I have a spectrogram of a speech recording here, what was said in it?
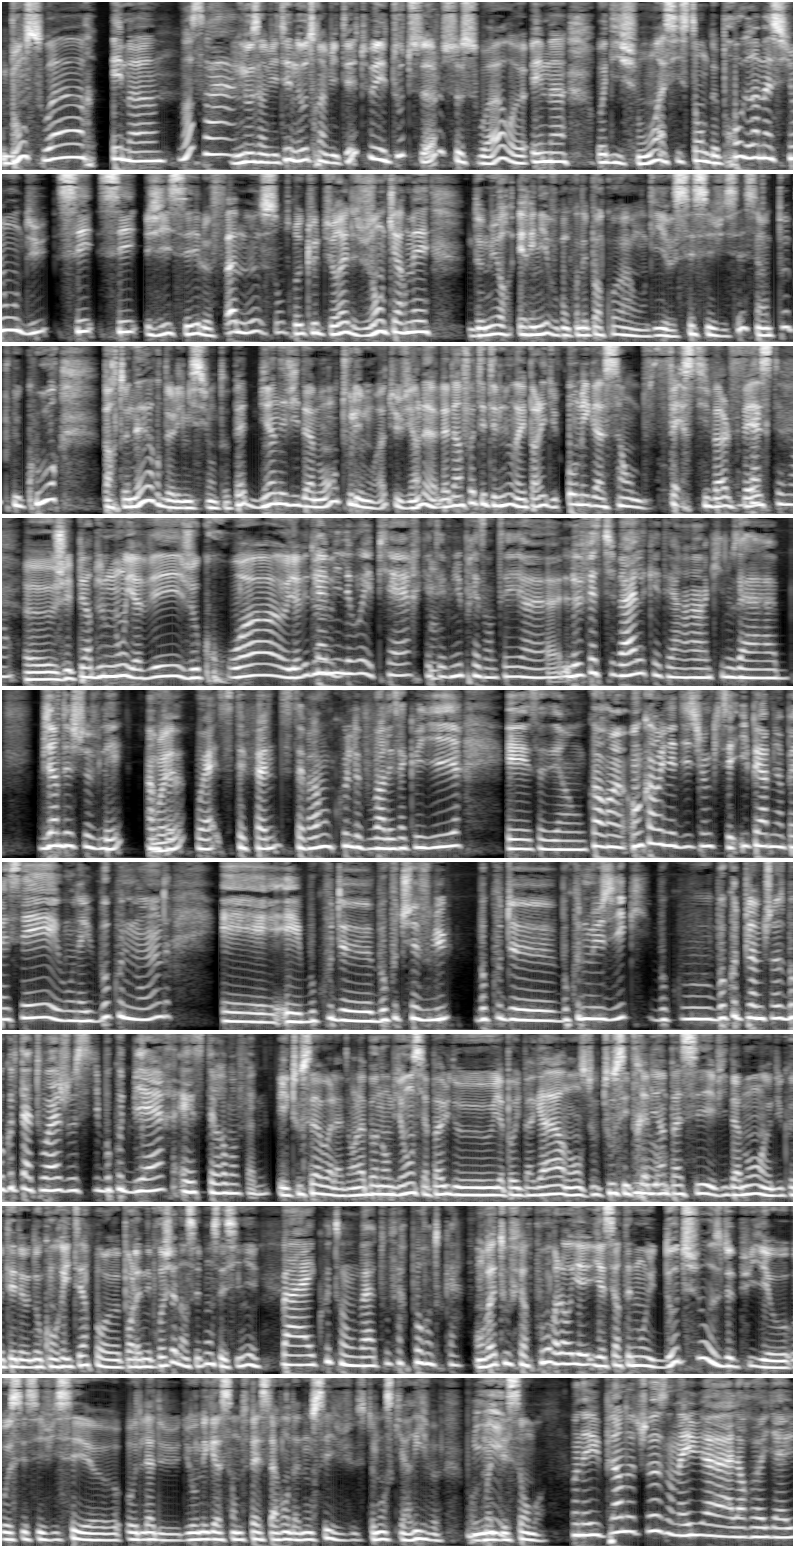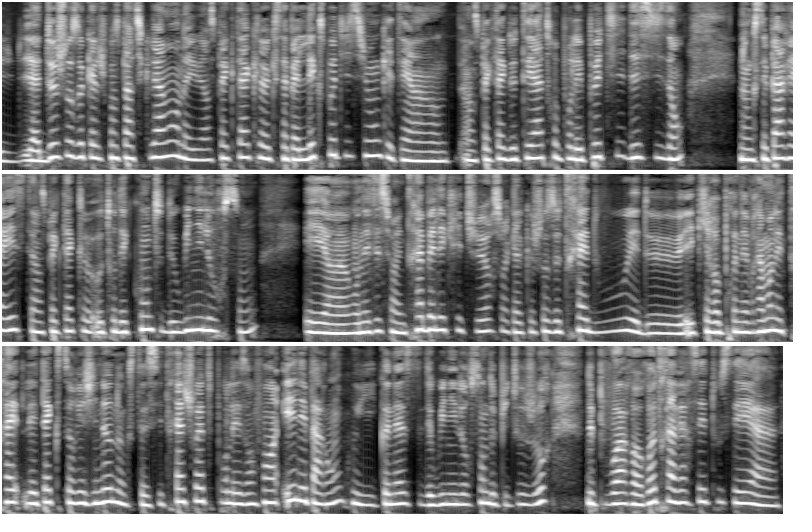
Bonsoir Emma. Bonsoir. Nos invités, notre invitée, tu es toute seule ce soir, euh, Emma Audichon, assistante de programmation du CCJC, le fameux centre culturel Jean Carmet de Mur-Érigné. Vous comprenez pourquoi on dit euh, CCJC, c'est un peu plus court. Partenaire de l'émission Topette, bien évidemment, tous les mois, tu viens. La, la dernière fois, tu étais venu, on avait parlé du Omega Sound Festival Fest. Exactement. Euh, J'ai perdu le nom, il y avait, je crois, euh, il y avait deux... Camilo et Pierre qui étaient venus présenter euh, le festival, qui était un, qui nous a bien déchevelé un Ouais. peu. Ouais, c'était fun. C'était vraiment cool de pouvoir les accueillir. Et c'est encore un- encore une édition qui s'est hyper bien passée et où on a eu beaucoup de monde et, et beaucoup de beaucoup de chevelus. Beaucoup de beaucoup de musique, beaucoup beaucoup de plein de choses, beaucoup de tatouages aussi, beaucoup de bière et c'était vraiment fun. Et tout ça, voilà, dans la bonne ambiance. Il y a pas eu de, il y a pas eu de bagarre. Non, tout, tout s'est très Non. bien passé, évidemment, euh, du côté de. Donc on réitère pour pour l'année prochaine. Hein, c'est bon, c'est signé. Bah écoute, on va tout faire pour en tout cas. On va tout faire pour. Alors il y a, il y a certainement eu d'autres choses depuis au, au CCJC, euh, au-delà du, du Omega Soundfest, avant d'annoncer justement ce qui arrive pour le mois de décembre. On a eu plein d'autres choses. On a eu euh, alors euh, il y a eu il y a deux choses auxquelles je pense particulièrement. On a eu un spectacle qui s'appelle l'exposition, qui était un, un spectacle de théâtre pour les petits dès 6 ans. Donc c'est pareil, c'était un spectacle autour des contes de Winnie l'ourson. Et euh, on était sur une très belle écriture, sur quelque chose de très doux et de et qui reprenait vraiment les, les textes originaux. Donc c'était aussi très chouette pour les enfants et les parents qui connaissent de Winnie l'ourson depuis toujours, de pouvoir euh, retraverser tous ces euh,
